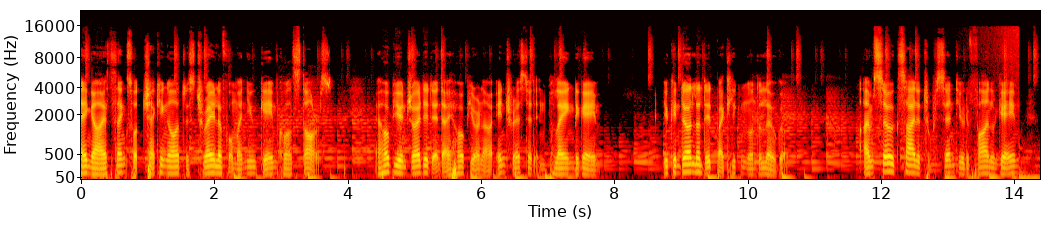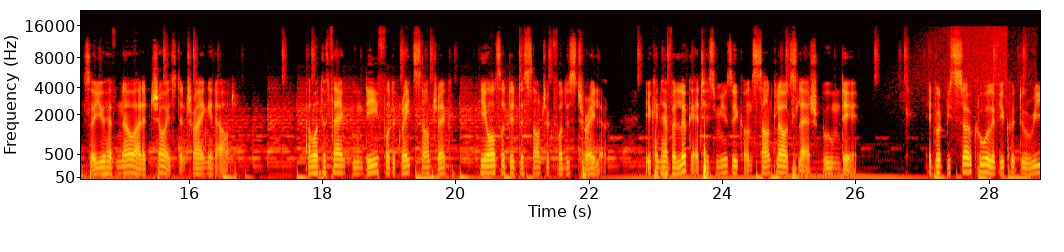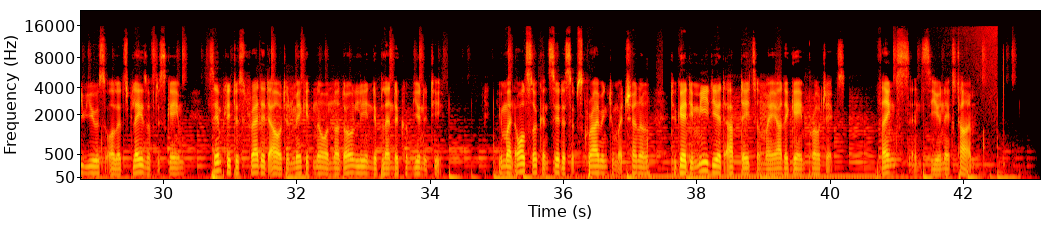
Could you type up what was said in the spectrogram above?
Hey guys, thanks for checking out this trailer for my new game called Stars. I hope you enjoyed it and I hope you are now interested in playing the game. You can download it by clicking on the logo. I'm so excited to present you the final game, so you have no other choice than trying it out. I want to thank Boom BoomD for the great soundtrack, he also did the soundtrack for this trailer. You can have a look at his music on SoundCloud slash BoomD. It would be so cool if you could do reviews or let's plays of this game, simply to spread it out and make it known not only in the Blender community. You might also consider subscribing to my channel to get immediate updates on my other game projects. Thanks and see you next time.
